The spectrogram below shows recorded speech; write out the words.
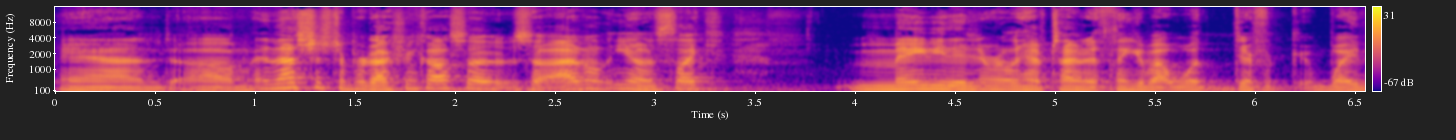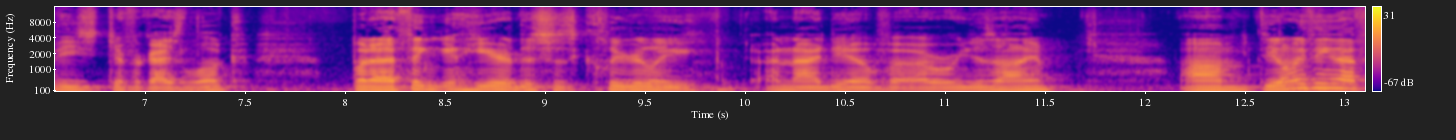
and um, and that's just a production cost. So, so I don't, you know, it's like maybe they didn't really have time to think about what different way these different guys look. But I think in here, this is clearly an idea of a redesign. Um, the only thing that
